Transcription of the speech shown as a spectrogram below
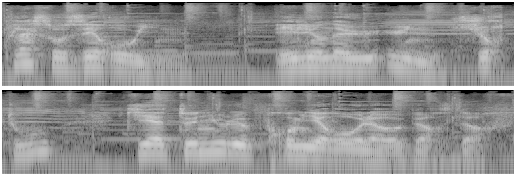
place aux héroïnes. Et il y en a eu une, surtout, qui a tenu le premier rôle à Oberstdorf.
